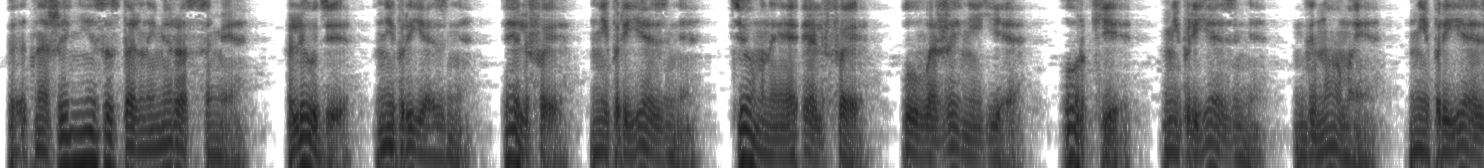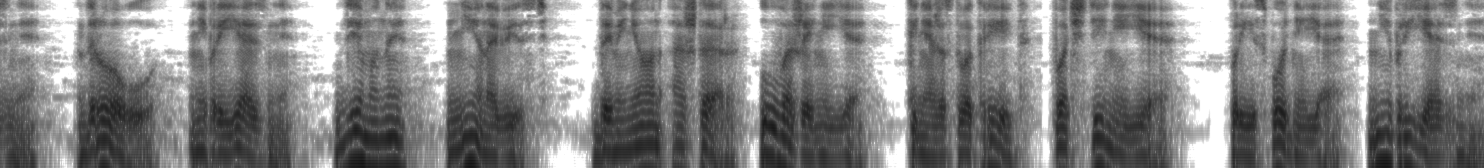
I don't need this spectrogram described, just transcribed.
Отношения с остальными расами. Люди – неприязнь. Эльфы – неприязнь. Темные эльфы – уважение. Орки – неприязнь. Гномы – неприязнь. Дроу – неприязнь. Демоны – Ненависть. Доминион Аштар. Уважение. Княжество Крейт. Почтение. Преисподняя. Неприязнь.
